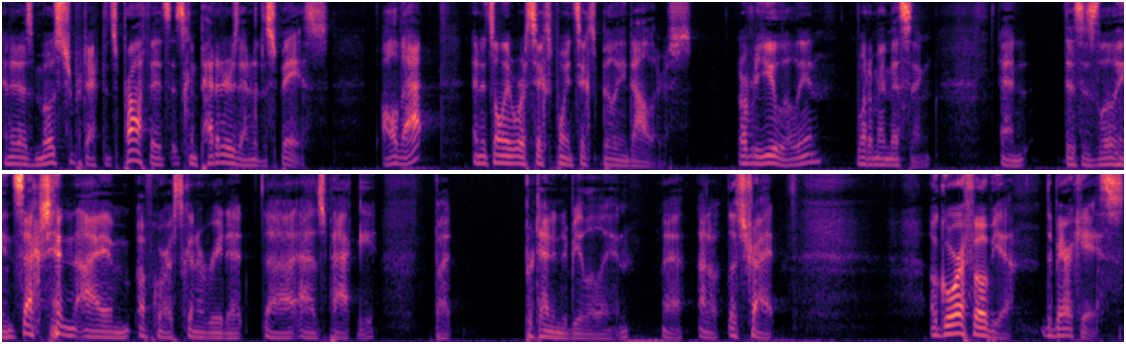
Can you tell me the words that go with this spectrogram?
and it has most to protect its profits as competitors enter the space. All that, and it's only worth $6.6 billion. Over to you, Lillian. What am I missing? And this is Lillian's section. I am, of course, going to read it uh, as Packy, but pretending to be Lillian. Yeah, I don't. Let's try it. Agoraphobia, the bear case.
